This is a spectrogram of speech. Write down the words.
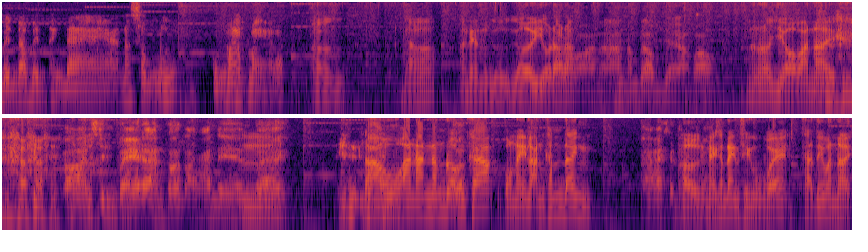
bên đó bên Thanh Đa nó sông nước cũng mát Ừ. mẻ lắm. ừ đó anh em gửi, gửi ý vô đó đó. Ồ, anh, anh nắm đơm về hợp không? nó nói vô anh ơi. Có anh xin vé đó anh có tặng anh đi Ừ. về. Đâu anh anh nắm rơm khác còn nãy là anh khánh đanh à cái ừ này khánh đanh xin một vé. Thả tiếp anh ơi.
